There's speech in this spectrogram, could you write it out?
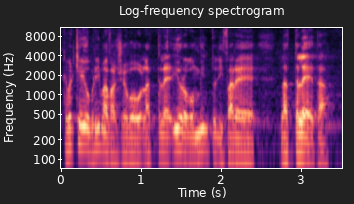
Perché io prima facevo l'atleta, io ero convinto di fare l'atleta.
